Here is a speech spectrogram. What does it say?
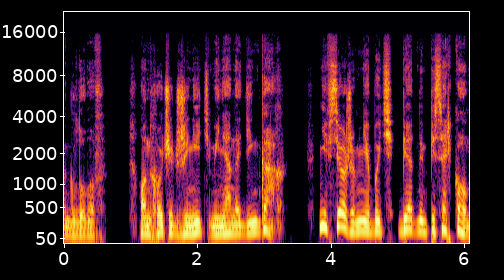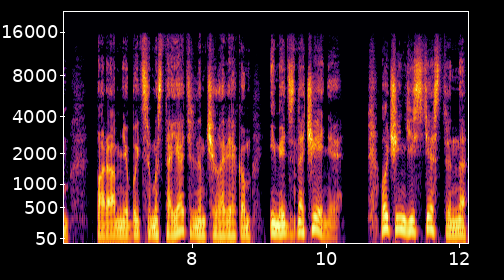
Глумов. Он хочет женить меня на деньгах. Не все же мне быть бедным писарьком. Пора мне быть самостоятельным человеком, иметь значение. Очень естественно,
